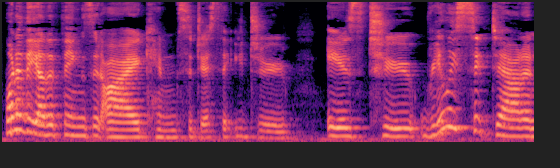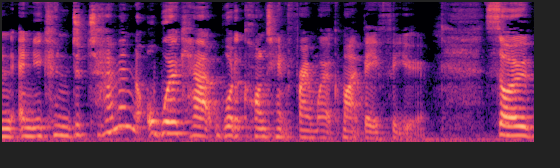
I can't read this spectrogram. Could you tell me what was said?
One of the other things that I can suggest that you do is to really sit down and, and you can determine or work out what a content framework might be for you. So,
